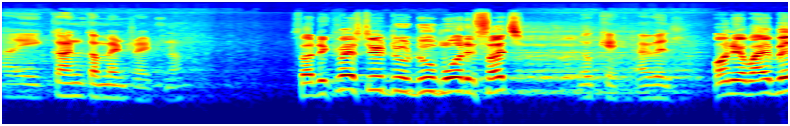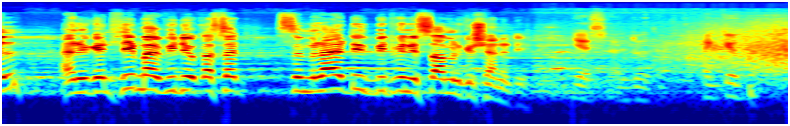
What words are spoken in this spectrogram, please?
I can't comment right now. So I request you to do more research Okay, I will. on your Bible and you can see my video cassette, similarities between Islam and Christianity. Yes, I'll do that. Thank you.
